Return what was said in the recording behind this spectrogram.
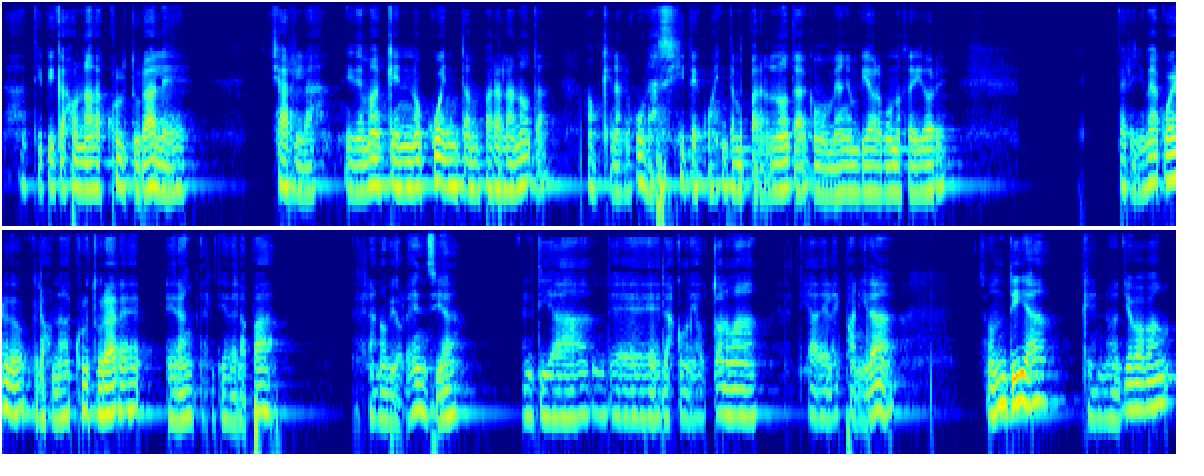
las típicas jornadas culturales, charlas y demás que no cuentan para la nota, aunque en algunas sí te cuentan para la nota, como me han enviado algunos seguidores. Pero yo me acuerdo que las jornadas culturales eran el Día de la Paz, de la no violencia, el Día de la Comunidad Autónoma, el Día de la Hispanidad. Son días que no llevaban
